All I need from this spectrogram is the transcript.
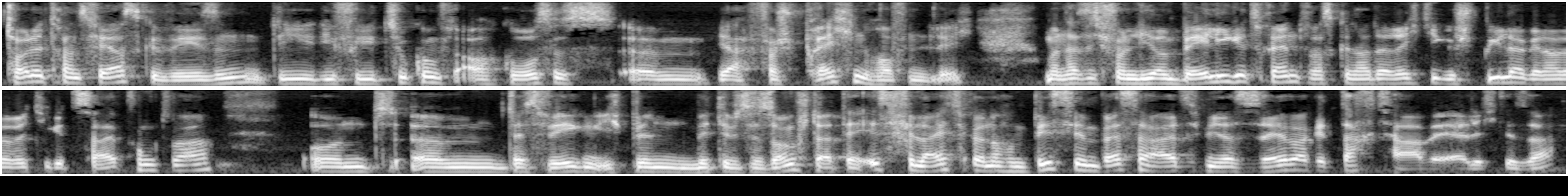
tolle Transfers gewesen, die, die für die Zukunft auch großes ähm, ja, Versprechen hoffentlich. Man hat sich von Leon Bailey getrennt, was genau der richtige Spieler, genau der richtige Zeitpunkt war. Und ähm, deswegen, ich bin mit dem Saisonstart, der ist vielleicht sogar noch ein bisschen besser, als ich mir das selber gedacht habe, ehrlich gesagt.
